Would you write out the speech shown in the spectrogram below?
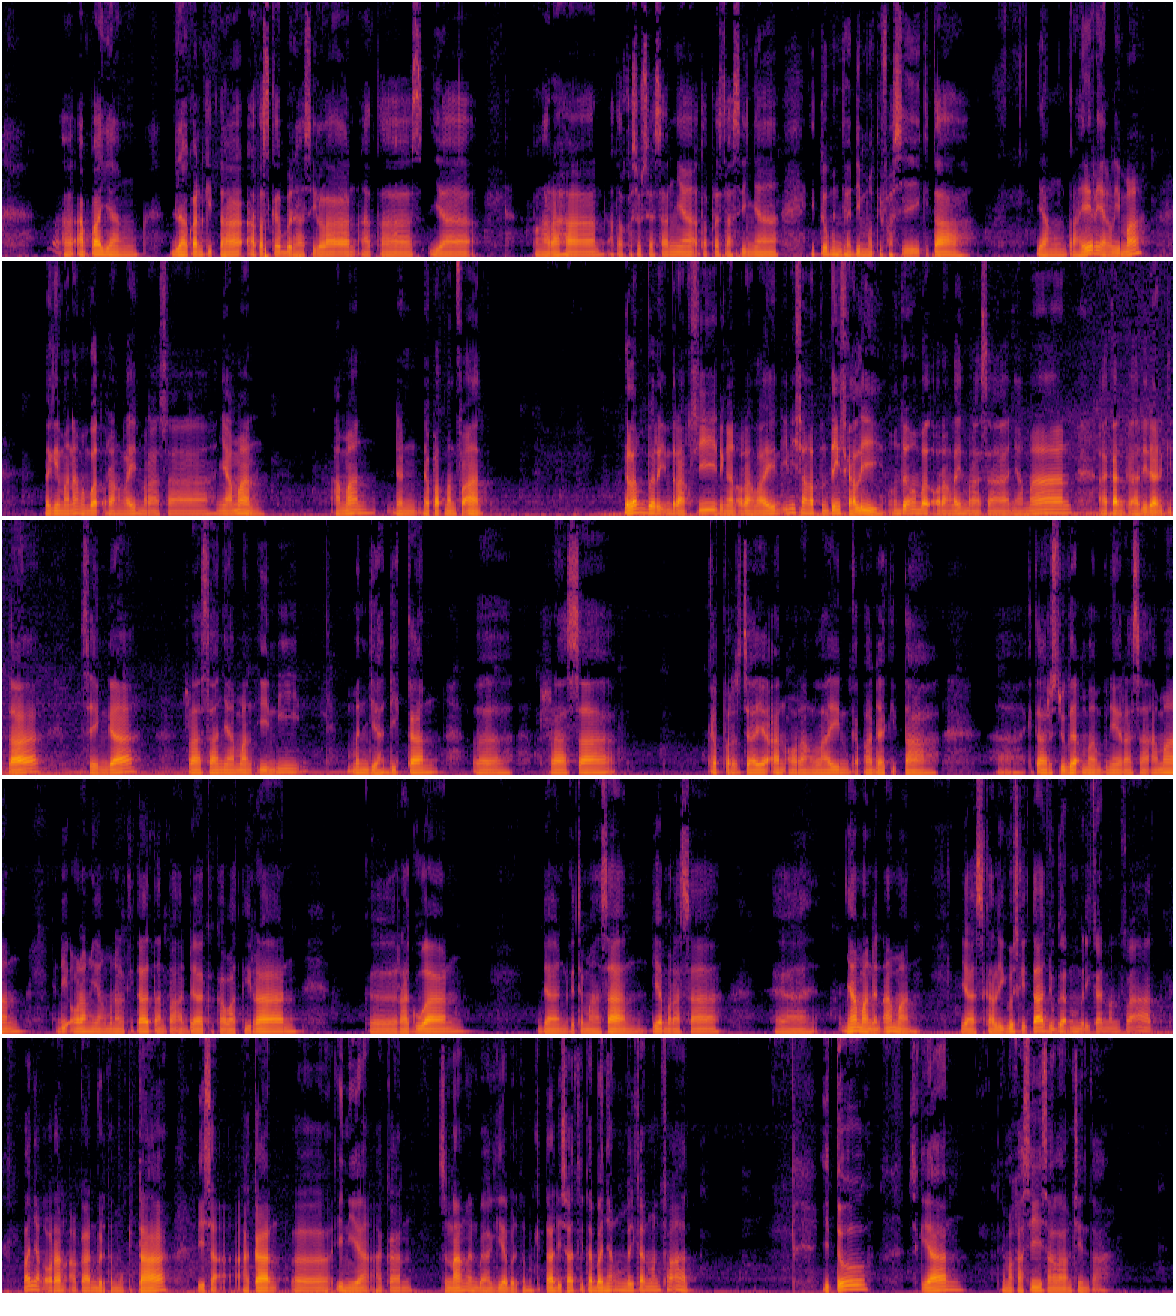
uh, apa yang dilakukan kita atas keberhasilan atas ya pengarahan atau kesuksesannya atau prestasinya itu menjadi motivasi kita. Yang terakhir yang lima bagaimana membuat orang lain merasa nyaman aman, dan dapat manfaat. Dalam berinteraksi dengan orang lain, ini sangat penting sekali untuk membuat orang lain merasa nyaman akan kehadiran kita, sehingga rasa nyaman ini menjadikan uh, rasa kepercayaan orang lain kepada kita. Uh, kita harus juga mempunyai rasa aman jadi orang yang mengenal kita tanpa ada kekhawatiran, keraguan, dan kecemasan, dia merasa ya, nyaman dan aman. Ya sekaligus kita juga memberikan manfaat. Banyak orang akan bertemu kita, bisa akan uh, ini ya, akan senang dan bahagia bertemu kita di saat kita banyak memberikan manfaat. Itu sekian. Terima kasih. Salam cinta.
